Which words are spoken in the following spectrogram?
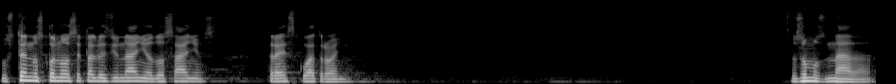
Usted nos conoce tal vez de un año, dos años, tres, cuatro años. No somos nada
